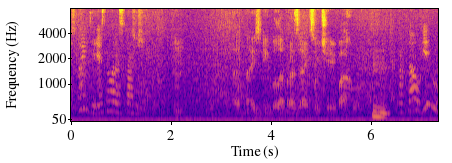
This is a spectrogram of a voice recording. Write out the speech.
Что интересного расскажешь? Одна из них была про зайца и черепаху. м, Когда у ведьмы?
